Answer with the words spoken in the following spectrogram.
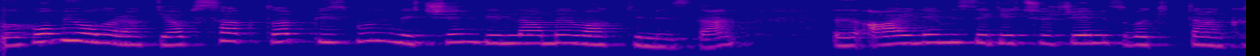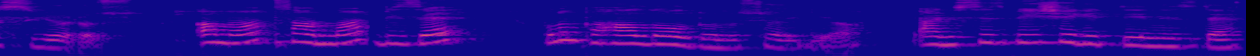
e, hobi olarak yapsak da biz bunun için dinlenme vaktimizden, e, ailemizle geçireceğimiz vakitten kısıyoruz. Ama insanlar bize bunun pahalı olduğunu söylüyor. Yani siz bir işe gittiğinizde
